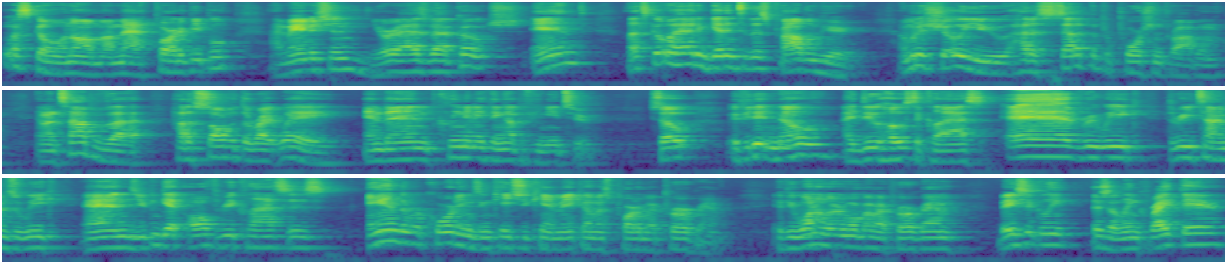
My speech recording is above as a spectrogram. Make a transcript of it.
What's going on, my math party people? I'm Anderson, your ASVAB coach, and let's go ahead and get into this problem here. I'm going to show you how to set up the proportion problem, and on top of that, how to solve it the right way, and then clean anything up if you need to. So, if you didn't know, I do host a class every week, three times a week, and you can get all three classes and the recordings in case you can't make them as part of my program. If you want to learn more about my program, basically, there's a link right there.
